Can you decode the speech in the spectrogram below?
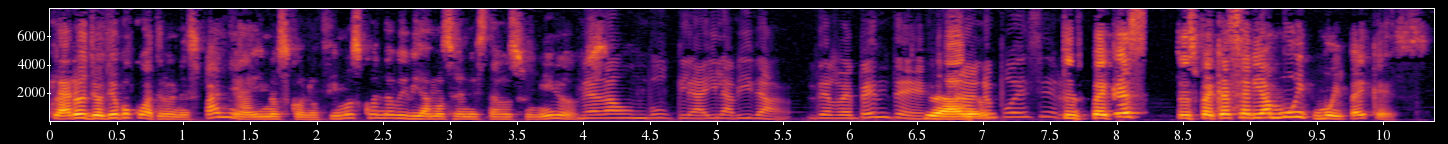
Claro, yo llevo cuatro en España y nos conocimos cuando vivíamos en Estados Unidos. Me ha dado un bucle ahí la vida. De repente. Claro. Ah, no puede ser. Tus peques, tus peques serían muy, muy peques.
